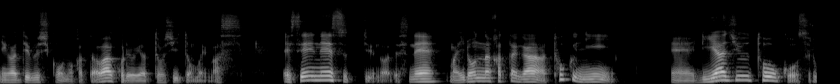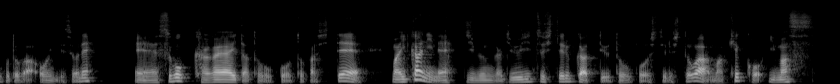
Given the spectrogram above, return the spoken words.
ネガティブ思考の方はこれをやってほしいと思います。SNS っていうのはですね、まあ、いろんな方が特に、えー、リア充投稿することが多いんですよね。えー、すごく輝いた投稿とかして、まあ、いかにね自分が充実してるかっていう投稿をしてる人は、まあ、結構います。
